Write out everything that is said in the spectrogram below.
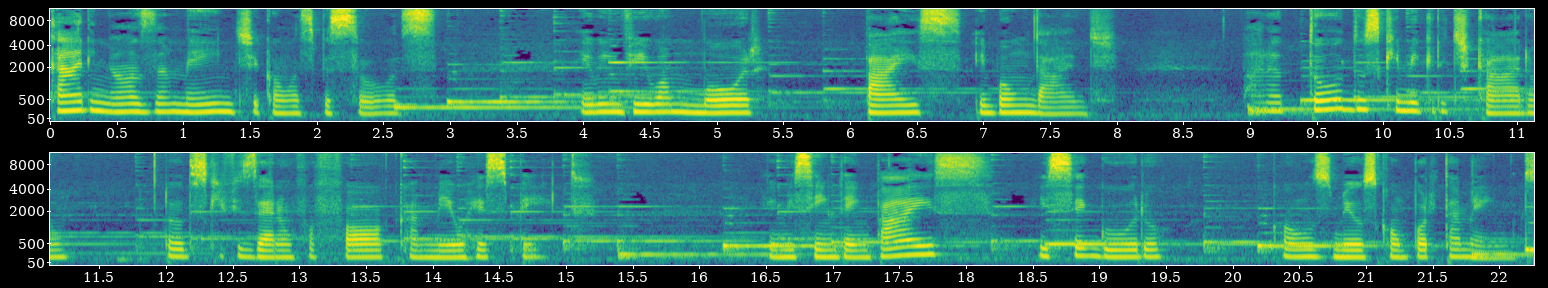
carinhosamente com as pessoas. Eu envio amor, paz e bondade para todos que me criticaram, todos que fizeram fofoca a meu respeito. Eu me sinto em paz e seguro com os meus comportamentos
